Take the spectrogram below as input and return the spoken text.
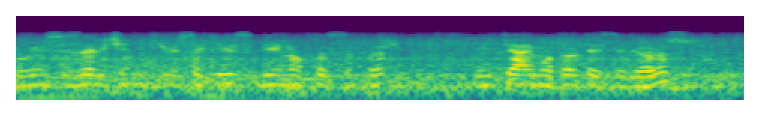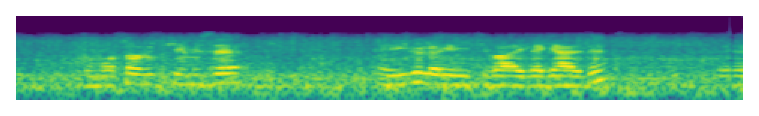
Bugün sizler için 208 1.0 VTI motoru test ediyoruz. Bu motor ülkemize Eylül ayı itibariyle geldi. Ee,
